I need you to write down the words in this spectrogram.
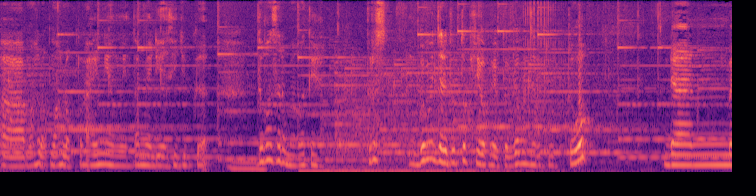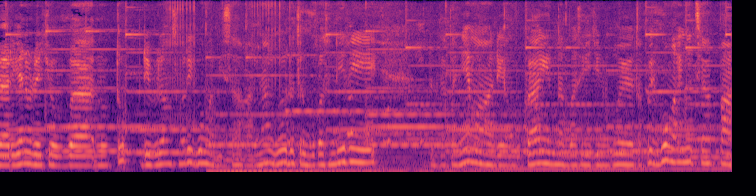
uh, makhluk-makhluk lain yang minta mediasi juga. Itu kan serem banget ya. Terus gue mencari tutup sih waktu itu. Gue mencari tutup dan Mbak Rian udah coba nutup. Dia bilang sorry gue nggak bisa karena gue udah terbuka sendiri katanya emang ada yang bukain tanpa izin gue. Tapi gue nggak inget siapa.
